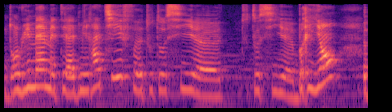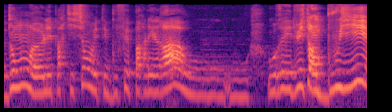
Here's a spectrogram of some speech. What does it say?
dont lui-même était admiratif, euh, tout aussi, tout aussi brillants dont les partitions ont été bouffées par les rats ou, ou, réduites en bouillie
